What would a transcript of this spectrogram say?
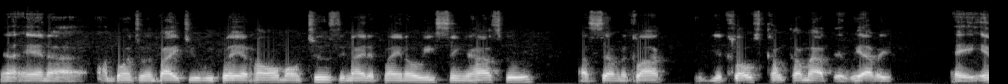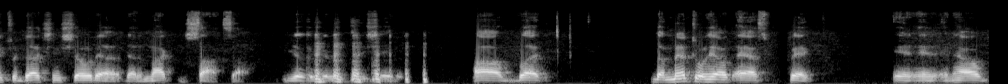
Uh, and uh, I'm going to invite you. We play at home on Tuesday night at Plano East Senior High School at 7 o'clock. If you're close, come come out there. We have a a introduction show that, that'll knock your socks off. You'll really appreciate it. Uh, but the mental health aspect and, and, and, how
